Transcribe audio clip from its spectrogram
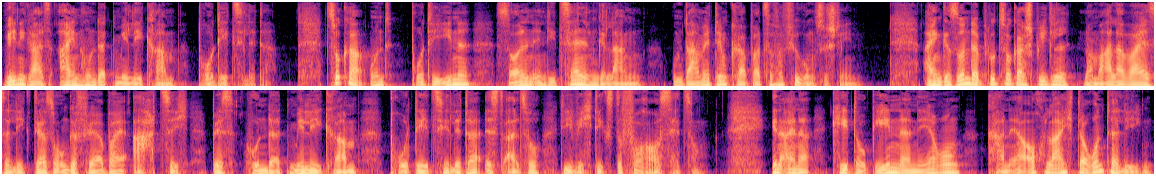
weniger als 100 Milligramm pro Deziliter. Zucker und Proteine sollen in die Zellen gelangen, um damit dem Körper zur Verfügung zu stehen. Ein gesunder Blutzuckerspiegel, normalerweise liegt der so ungefähr bei 80 bis 100 Milligramm pro Deziliter, ist also die wichtigste Voraussetzung. In einer ketogenen Ernährung kann er auch leicht darunter liegen.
